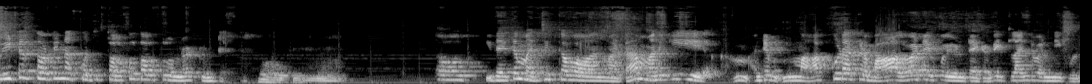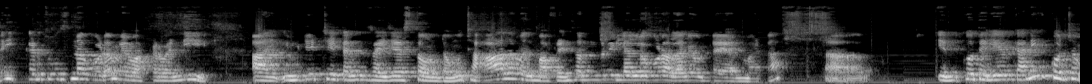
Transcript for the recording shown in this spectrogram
బీటర్ తోటి నాకు కొంచెం తొలకలు తొలకలు ఉన్నట్టుంటాయి. ఓకే. సో ఇదైతే మజ్జిగ కబాబ్ అనమాట మనకి అంటే మాకు కూడా అక్కడ బాగా అలవాటు అయిపోయి ఉంటాయి కదా ఇట్లాంటివన్నీ కూడా. ఇక్కడ చూసినా కూడా మేము అక్కడవన్నీ ఇమిటేట్ చేయడానికి ట్రై చేస్తూ ఉంటాము. చాలా మంది మా ఫ్రెండ్స్ అందరి ఇళ్ళలో కూడా అలానే ఉంటాయి అనమాట ఎందుకో తెలియదు కానీ కొంచెం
